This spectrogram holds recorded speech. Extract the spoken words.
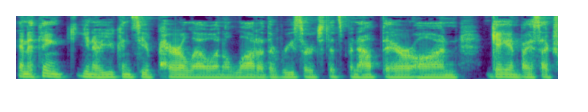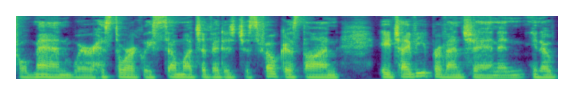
And I think, you know, you can see a parallel in a lot of the research that's been out there on gay and bisexual men, where historically so much of it is just focused on HIV prevention and, you know,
